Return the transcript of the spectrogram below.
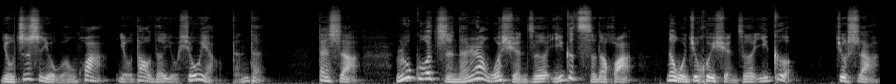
有知识、有文化、有道德、有修养等等。但是啊，如果只能让我选择一个词的话，那我就会选择一个，就是啊，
